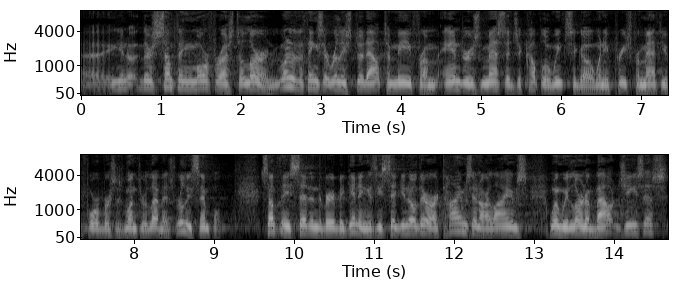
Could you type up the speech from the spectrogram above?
uh, you know, there's something more for us to learn. One of the things that really stood out to me from Andrew's message a couple of weeks ago when he preached from Matthew 4, verses 1 through 11, it's really simple. Something he said in the very beginning is he said, You know, there are times in our lives when we learn about Jesus,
